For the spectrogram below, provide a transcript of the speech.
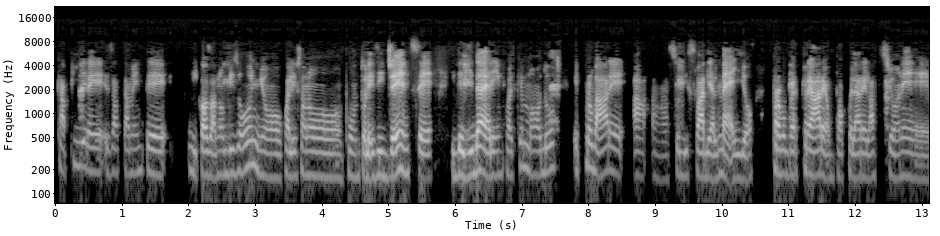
capire esattamente di cosa hanno bisogno, quali sono appunto le esigenze, i desideri in qualche modo e provare a, a soddisfarli al meglio proprio per creare un po' quella relazione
